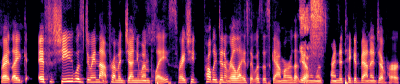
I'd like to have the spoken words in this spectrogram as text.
right? Like if she was doing that from a genuine place, right? She probably didn't realize it was a scammer that yes. someone was trying to take advantage of her.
